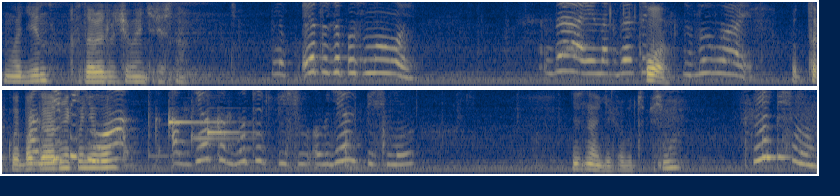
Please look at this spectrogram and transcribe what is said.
Ну, Один, второй для чего интересно. Ну, Это запасной. Да, иногда так О. бывает. Вот такой а где багажник письмо? у него. А где как будто письмо? А где письмо? Не знаю, где как будто письмо. Ну, письмо.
